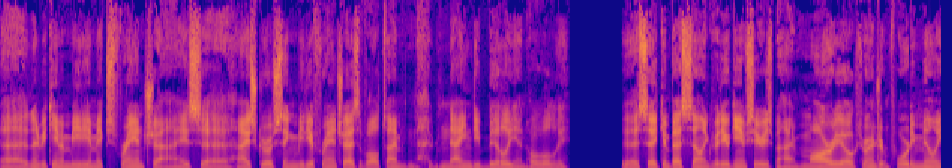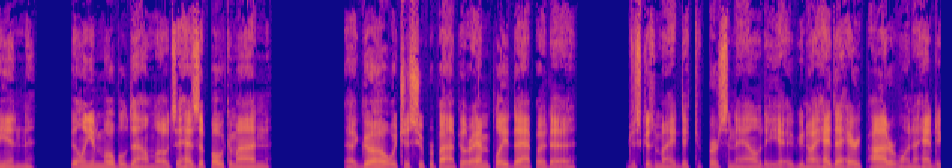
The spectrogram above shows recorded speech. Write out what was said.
Uh, then it became a media mix franchise, uh, highest grossing media franchise of all time, 90 billion. Holy. Uh, second best selling video game series behind Mario, 340 million, billion mobile downloads. It has a Pokemon uh, Go, which is super popular. I haven't played that, but uh, just because of my addictive personality, uh, you know, I had the Harry Potter one. I had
